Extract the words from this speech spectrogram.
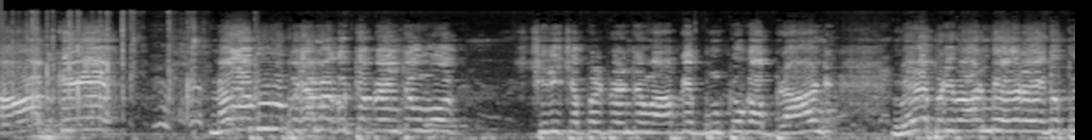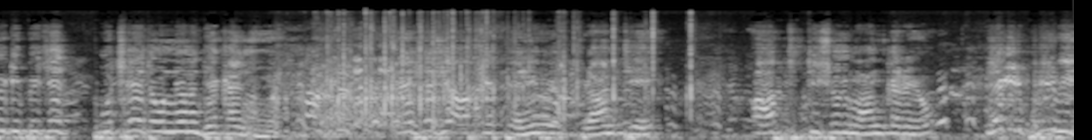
आपके, मैं अभी वो पजामा कुर्ता पहनता हूँ, वो सीधी चप्पल पहनता हूँ, आपके बूटों का ब्रांड। मेरे परिवार में अगर एक दो पीढ़ी पीछे पूछे तो उन्होंने देखा ही नहीं है। ऐसे से आपके पहने ब्रांड थे। आप सौ की मांग कर रहे हो? लेकिन फिर भी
